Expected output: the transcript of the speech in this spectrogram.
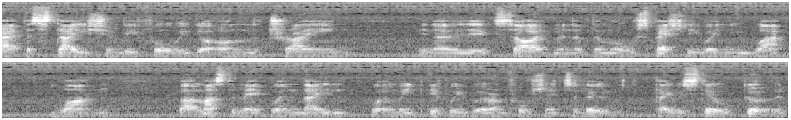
at the station before we got on the train. You know the excitement of them all, especially when you won. But I must admit, when they, when we, if we were unfortunate to lose, they were still good.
